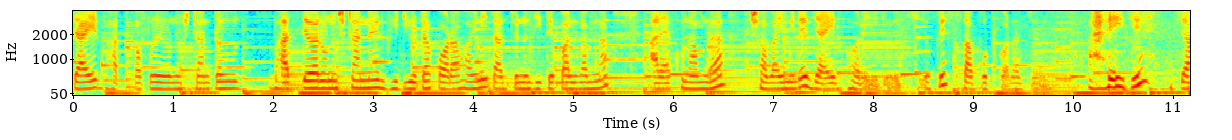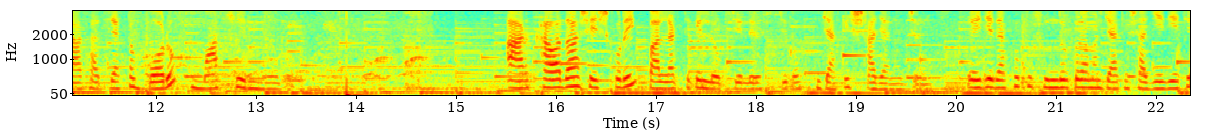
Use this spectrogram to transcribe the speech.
চায়ের ভাত কাপড়ের অনুষ্ঠানটাও ভাত দেওয়ার অনুষ্ঠানের ভিডিওটা করা হয়নি, তার জন্য দিতে পারলাম না। আর এখন আমরা সবাই মিলে জায়ের ঘরেই রয়েছি, ওকে সাপোর্ট করার জন্য। আর এই যে যা খাচ্ছে একটা বড় মাছের মুড়ো। আর খাওয়া দাওয়া শেষ করেই পার্লার থেকে লোক চলে এসেছিল যাকে সাজানোর জন্য। তো এই যে দেখো, খুব সুন্দর করে আমার যাকে সাজিয়ে দিয়েছে,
